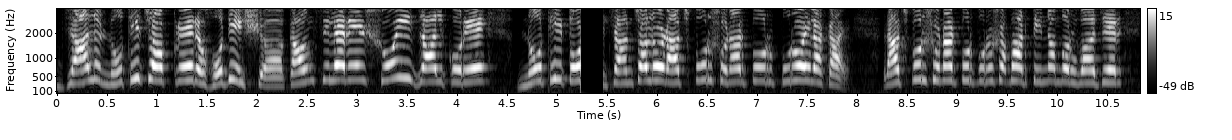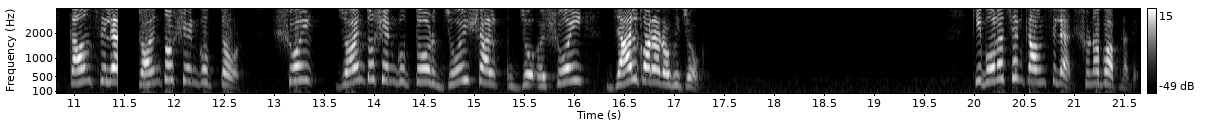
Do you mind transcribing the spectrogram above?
জাল নথি চক্রের হদিশ। কাউন্সিলরের সই জাল করে নথি চাঞ্চল্য রাজপুর সোনারপুর পুরো এলাকায়। রাজপুর সোনারপুর পুরসভার তিন নম্বর ওয়ার্ডের কাউন্সিলর জয়ন্ত সেনগুপ্তর। সই জয়ন্ত সেনগুপ্তর জয় সই জাল করার অভিযোগ। কি বলেছেন কাউন্সিলর? শোনাবো আপনাদের।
